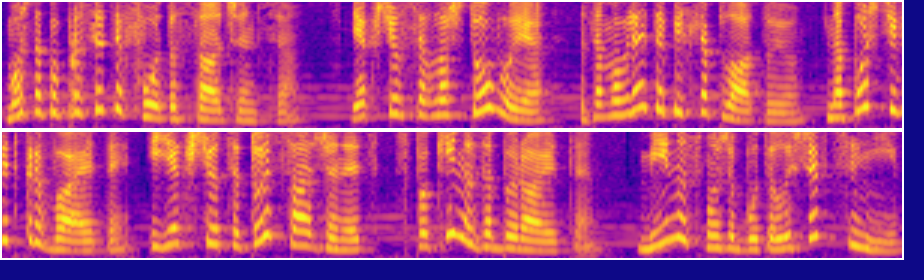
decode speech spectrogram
можна попросити фото саджанця. Якщо все влаштовує, замовляйте після платою. На пошті відкриваєте, і якщо це той саджанець, спокійно забираєте. Мінус може бути лише в ціні.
